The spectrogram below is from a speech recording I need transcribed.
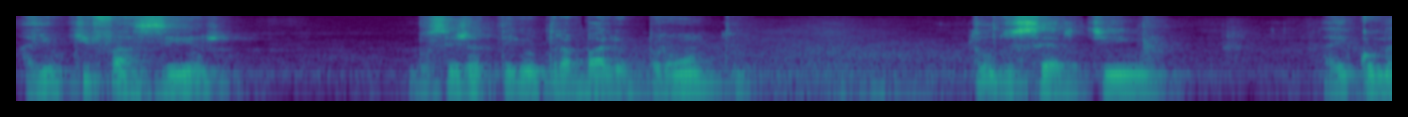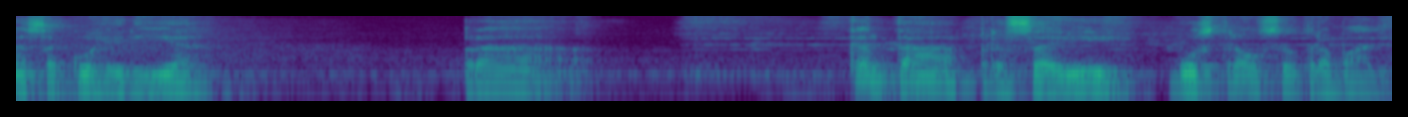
aí o que fazer? Você já tem o trabalho pronto, tudo certinho. Aí começa a correria para cantar, para sair, mostrar o seu trabalho.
